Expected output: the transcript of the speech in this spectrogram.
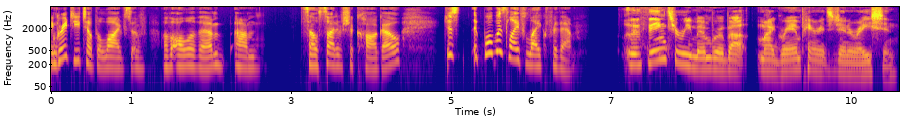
in great detail the lives of, of all of them, um, south side of Chicago. Just like, what was life like for them? The thing to remember about my grandparents' generation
